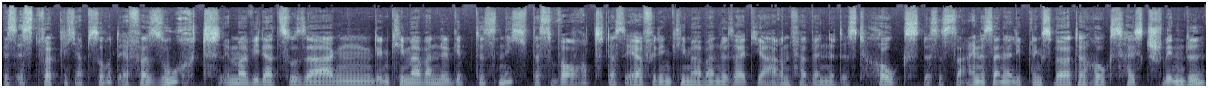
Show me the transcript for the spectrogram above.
Es ist wirklich absurd. Er versucht immer wieder zu sagen, den Klimawandel gibt es nicht. Das Wort, das er für den Klimawandel seit Jahren verwendet, ist Hoax. Das ist eines seiner Lieblingswörter. Hoax heißt Schwindel.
